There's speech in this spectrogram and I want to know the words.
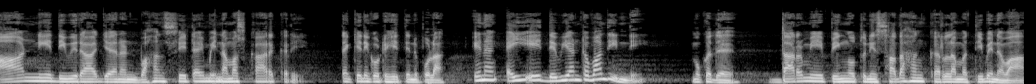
ආන්නේ දිවිරාජාණන් වහන්සේටයි මේ නමස්කාර කරේ. තැන් කෙනෙකොට හිතෙන පුලා එනම් ඇයි ඒ දෙවියන්ට වඳින්නේ. මොකද ධර්මී පින්ඔතුනි සඳහන් කරලම තිබෙනවා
